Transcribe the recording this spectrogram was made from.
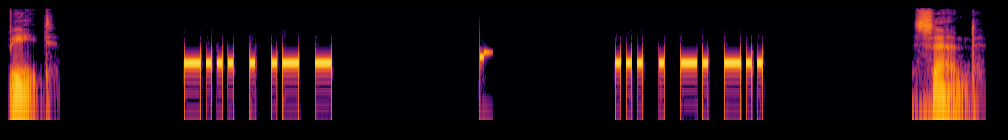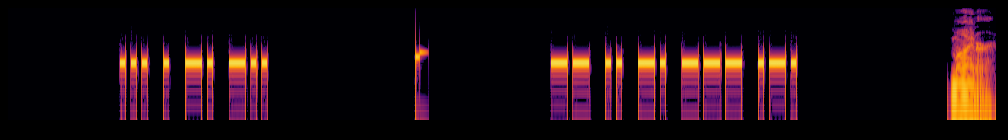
Beat. Send. Minor.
